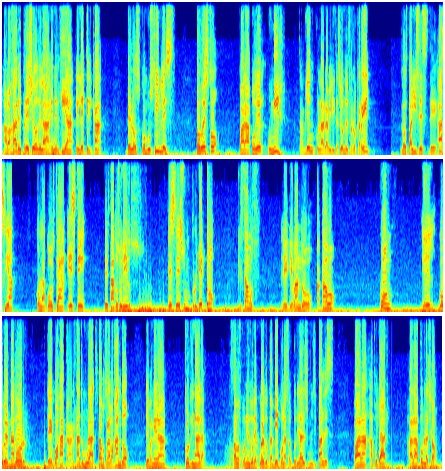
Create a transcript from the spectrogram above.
a bajar el precio de la energía eléctrica, de los combustibles, todo esto para poder unir también con la rehabilitación del ferrocarril los países de Asia con la costa este de Estados Unidos. Este es un proyecto que estamos eh, llevando a cabo con el gobernador de Oaxaca, Alejandro Murat. Estamos trabajando de manera coordinada. Estamos poniendo de acuerdo también con las autoridades municipales para apoyar a la población.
